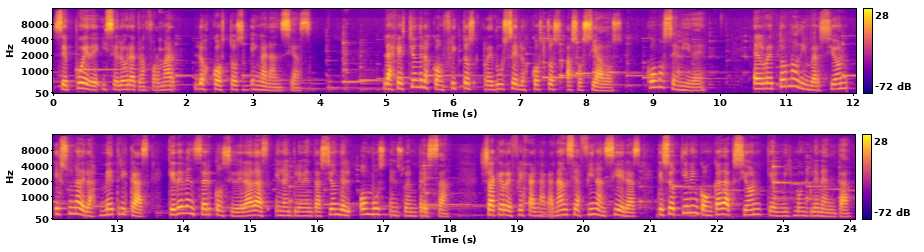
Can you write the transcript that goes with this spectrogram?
se puede y se logra transformar los costos en ganancias. La gestión de los conflictos reduce los costos asociados. ¿Cómo se mide? El retorno de inversión es una de las métricas que deben ser consideradas en la implementación del ombus en su empresa ya que reflejan las ganancias financieras que se obtienen con cada acción que el mismo implementa.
